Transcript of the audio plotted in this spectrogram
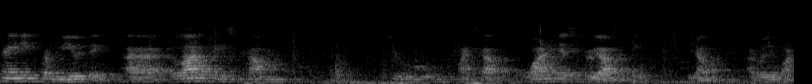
training for music, uh, a lot of things come to myself. One is curiosity. You know, I really want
